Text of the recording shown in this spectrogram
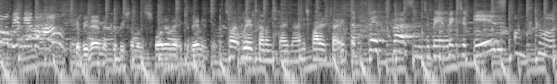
we'll be in the other house. It could be them, it could be someone spoiling it, it could be anything. It's Something weird's going on today, man. It's Friday the 30th. The fifth person to be evicted is Oh, God.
